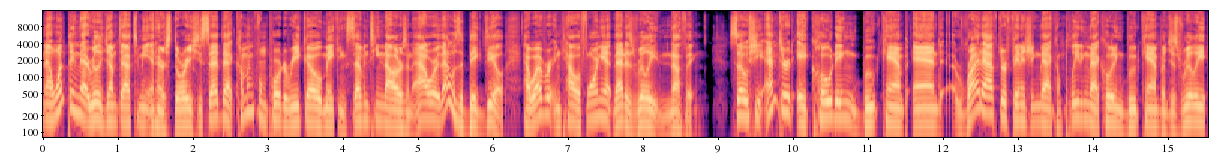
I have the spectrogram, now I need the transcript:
Now, one thing that really jumped out to me in her story, she said that coming from Puerto Rico, making $17 an hour, that was a big deal. However, in California, that is really nothing. So she entered a coding boot camp, and right after finishing that, completing that coding boot camp, and just really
